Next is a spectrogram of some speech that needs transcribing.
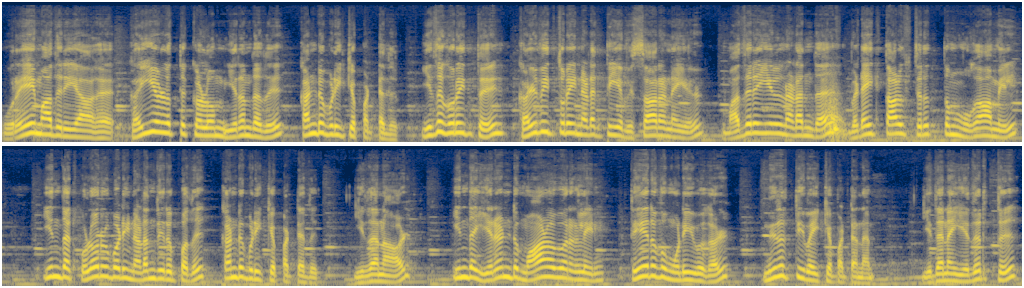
ஒரே மாதிரியாக கையெழுத்துக்களும் இருந்தது கண்டுபிடிக்கப்பட்டது. இது குறித்து கல்வித்துறை நடத்திய விசாரணையில் மதுரையில் நடந்த விடைத்தாள் திருத்தும் முகாமில் இந்த குளறுபடி நடந்திருப்பது கண்டுபிடிக்கப்பட்டது. இதனால் இந்த இரண்டு மாணவர்களின் தேர்வு முடிவுகள் நிறுத்தி வைக்கப்பட்டன. இதனை எதிர்த்து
